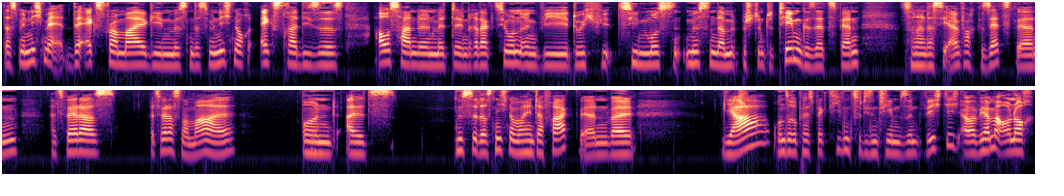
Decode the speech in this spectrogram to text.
dass wir nicht mehr the extra mile gehen müssen, dass wir nicht noch extra dieses Aushandeln mit den Redaktionen irgendwie durchziehen muss, müssen, damit bestimmte Themen gesetzt werden, sondern dass sie einfach gesetzt werden, als wäre das, als wäre das normal und als müsste das nicht nochmal hinterfragt werden, weil ja, unsere Perspektiven zu diesen Themen sind wichtig, aber wir haben ja auch noch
